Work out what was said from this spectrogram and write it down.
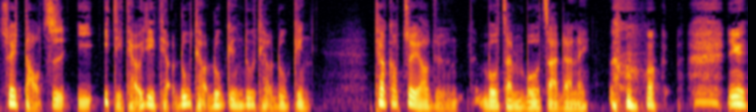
所以导致一一直跳一直跳，愈跳愈紧，愈跳愈紧，跳到最后就无站无站的呢。因为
